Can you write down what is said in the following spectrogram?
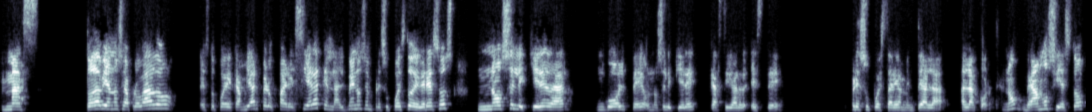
más. Todavía no se ha aprobado, esto puede cambiar, pero pareciera que en, al menos en presupuesto de egresos no se le quiere dar golpe o no se le quiere castigar este, presupuestariamente a la, a la Corte, ¿no? Veamos si esto,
